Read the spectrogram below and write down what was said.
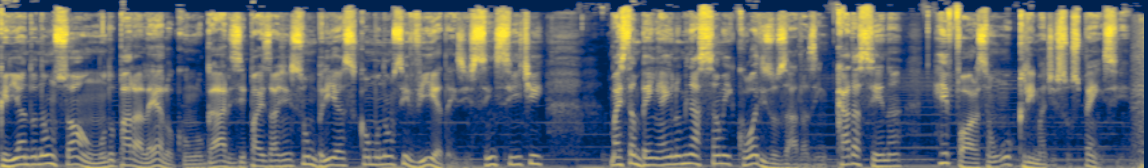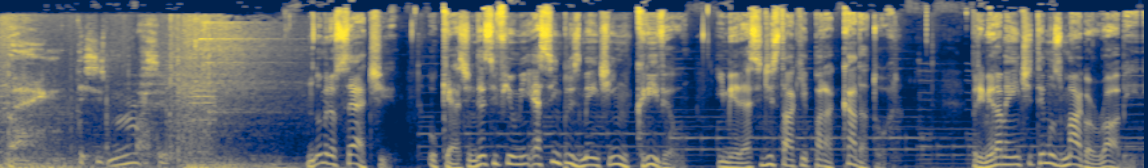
criando não só um mundo paralelo com lugares e paisagens sombrias como não se via desde Sin City, mas também a iluminação e cores usadas em cada cena reforçam o clima de suspense. This is massive. Número 7. O casting desse filme é simplesmente incrível e merece destaque para cada ator. Primeiramente, temos Margot Robbie,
